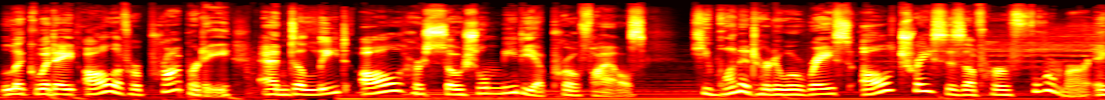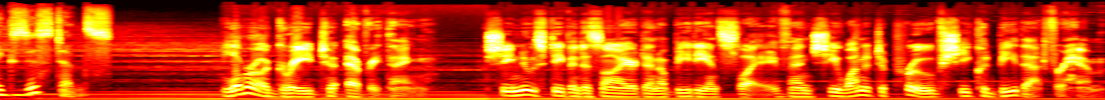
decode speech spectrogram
liquidate all of her property, and delete all her social media profiles. He wanted her to erase all traces of her former existence. Laura agreed to everything. She knew Steven desired an obedient slave, and she wanted to prove she could be that for him.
